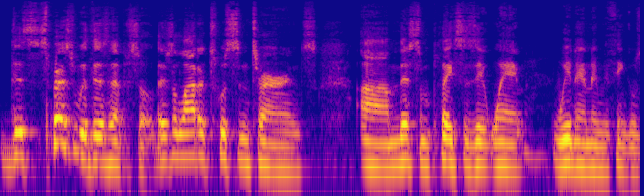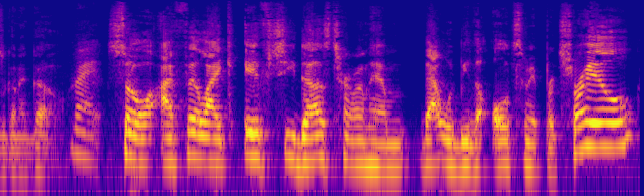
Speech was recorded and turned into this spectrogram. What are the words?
this, especially with this episode. There's a lot of twists and turns. Um, there's some places it went we didn't even think it was going to go. Right. So I feel like if she does turn on him, that would be the ultimate betrayal.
